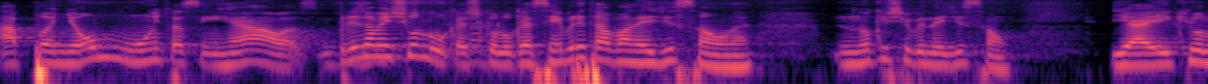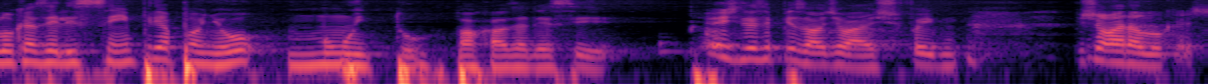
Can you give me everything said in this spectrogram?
apanhou muito, assim, real. assim. Principalmente o Lucas, que o Lucas sempre estava na edição, né? Nunca estive na edição. E aí que o Lucas, ele sempre apanhou muito por causa desse, desse episódio, eu acho. Foi... Chora, Lucas.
